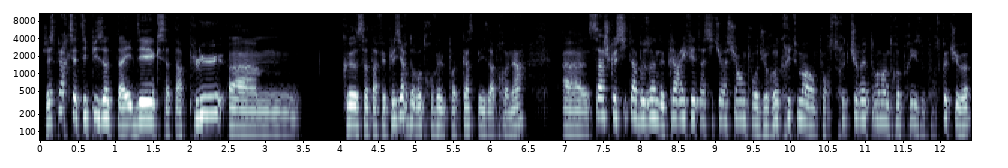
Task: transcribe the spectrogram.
J'espère que cet épisode t'a aidé, que ça t'a plu, euh, que ça t'a fait plaisir de retrouver le podcast Pays Appreneurs. Euh, sache que si tu as besoin de clarifier ta situation pour du recrutement, pour structurer ton entreprise ou pour ce que tu veux,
